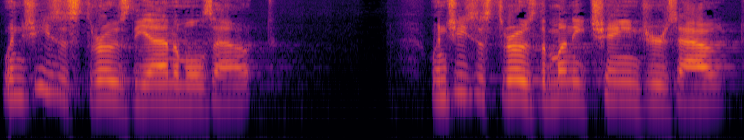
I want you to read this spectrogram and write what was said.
When Jesus throws the animals out, when Jesus throws the money changers out,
